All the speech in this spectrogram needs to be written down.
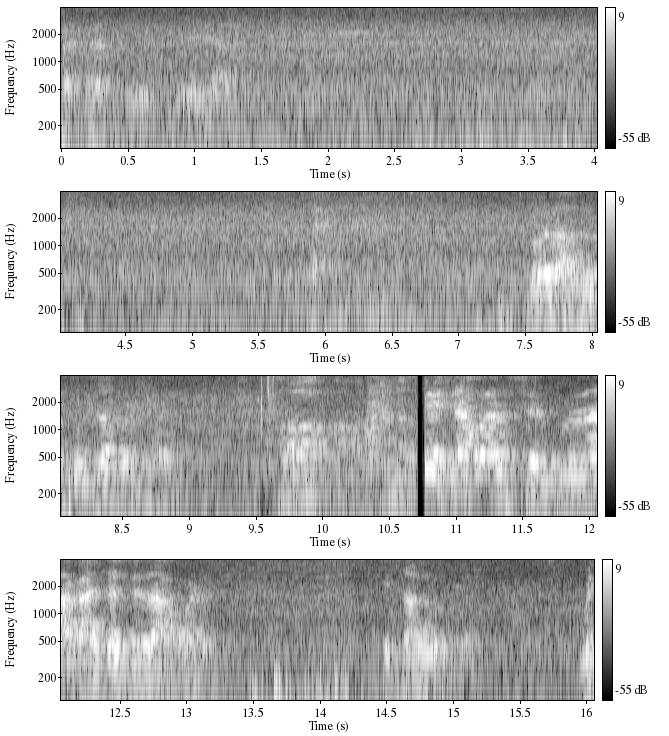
खात्यात पोहोचलेले आहेत. पण अजून पुढचा प्रश्न. त्याच्यावर शिरपूरला गांजाचे आवड हे चालू होतं. मी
